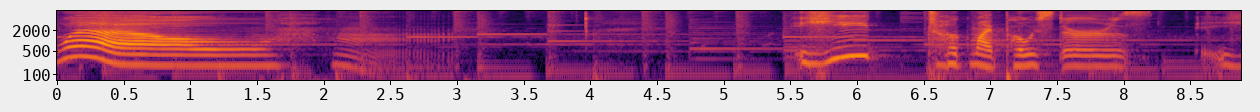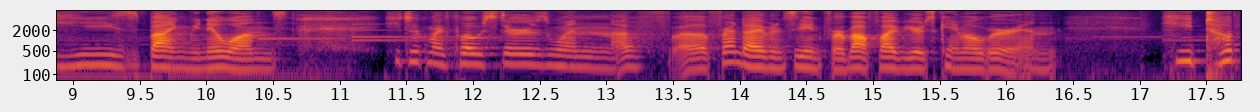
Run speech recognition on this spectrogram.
well, hmm. He took my posters. He's buying me new ones. He took my posters when a, friend I haven't seen for about five years came over, and he took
